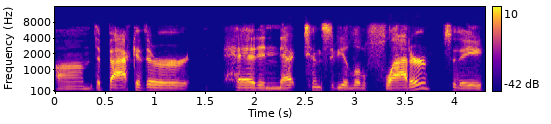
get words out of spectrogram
Um, the back of their head and neck tends to be a little flatter. So they,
